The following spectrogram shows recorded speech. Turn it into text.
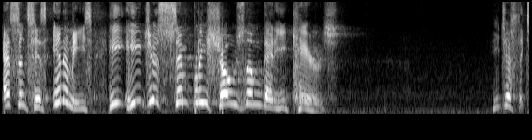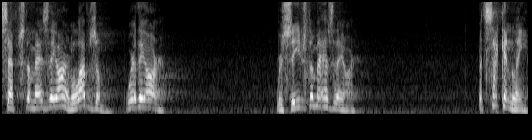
essence his enemies. He, he just simply shows them that he cares. He just accepts them as they are and loves them where they are, receives them as they are. But secondly,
